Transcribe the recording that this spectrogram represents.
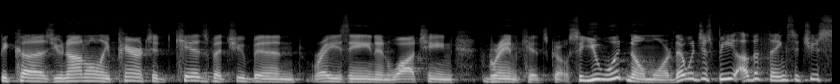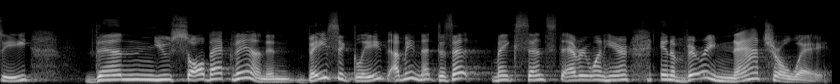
Because you not only parented kids, but you've been raising and watching grandkids grow. So you would know more. There would just be other things that you see than you saw back then. And basically, I mean, that, does that make sense to everyone here? In a very natural way.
